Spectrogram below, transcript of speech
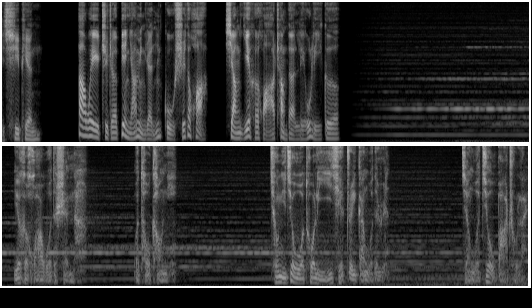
第七篇，大卫指着便雅悯人古时的话，向耶和华唱的琉璃歌。耶和华我的神呐，我投靠你，求你救我脱离一切追赶我的人。将我救拔出来，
